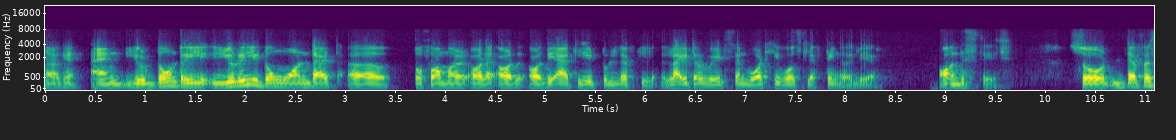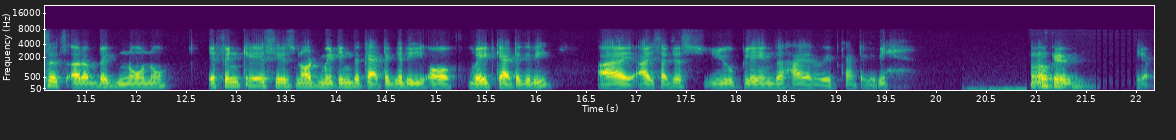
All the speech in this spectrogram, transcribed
okay. And you don't really you really don't want that uh, performer or, or or the athlete to lift lighter weights than what he was lifting earlier on the stage. So deficits are a big no no if in case he's not meeting the category of weight category i i suggest you play in the higher weight category. Okay. Yeah.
